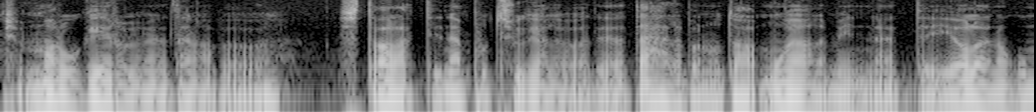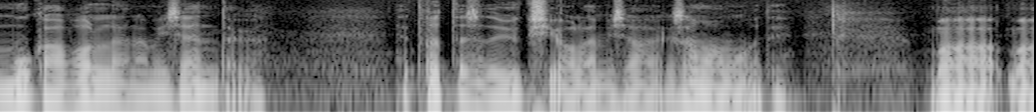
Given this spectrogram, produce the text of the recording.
mis on maru keeruline tänapäeval. sest alati näpud sügelevad ja tähelepanu tahab mujale minna, et ei ole nagu mugav olla enam iseendaga. et võtta seda üksi olemise aega samamoodi. ma, ma,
